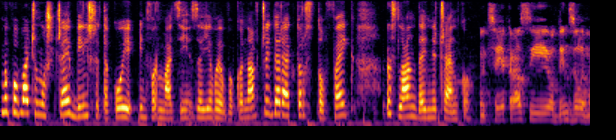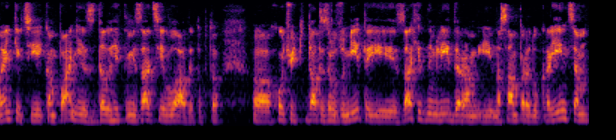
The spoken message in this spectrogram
ми побачимо ще більше такої інформації, заявив виконавчий директор StopFake Руслан Дайниченко. Це якраз і один з елементів цієї кампанії з делегітимізації влади, тобто е, хочуть дати зрозуміти і західним лідерам, і насамперед українцям.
